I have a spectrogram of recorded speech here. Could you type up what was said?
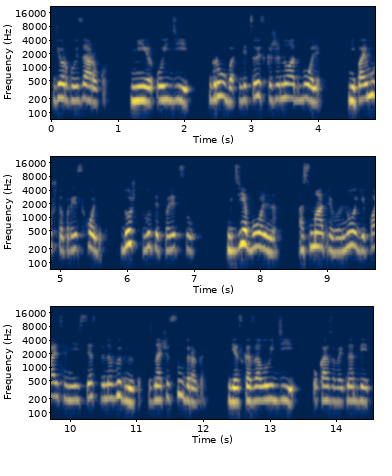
Дергаю за руку. «Мир, уйди!» Грубо, лицо искажено от боли. Не пойму, что происходит. Дождь лупит по лицу. «Где больно?» Осматриваю ноги, пальцы неестественно выгнуты. Значит, судорога. Я сказал, уйди, указывает на дверь.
